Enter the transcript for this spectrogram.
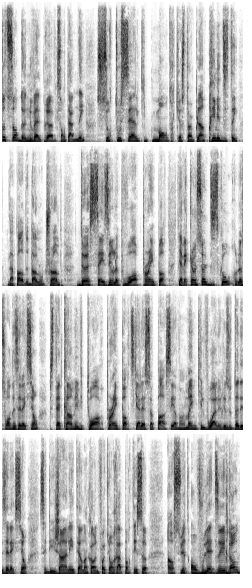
toutes sortes de nouvelles preuves qui sont amenées, surtout celles qui montrent que c'est un plan prémédité de la part de Donald Trump de saisir le pouvoir, peu importe. Il y avait qu'un seul discours le soir des élections, puis c'était clamer victoire, peu importe ce qui allait se passer avant même qu'il voit le résultat des élections. C'est des gens à l'interne, encore une fois, qui ont rapporté ça. Ensuite, on voulait dire... Donc,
